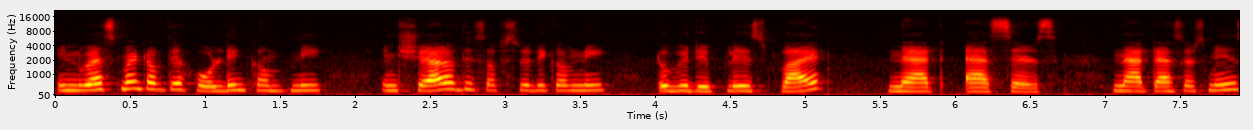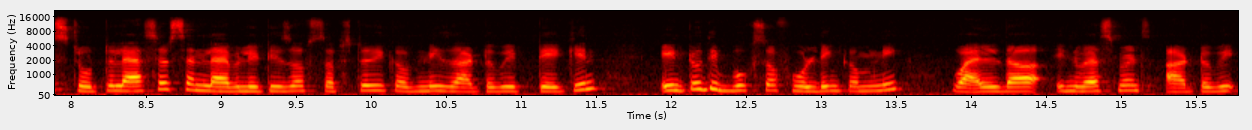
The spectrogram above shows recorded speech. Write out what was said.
investment of the holding company in share of the subsidiary company to be replaced by net assets. Net assets means total assets and liabilities of subsidiary companies are to be taken into the books of holding company while the investments are to be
